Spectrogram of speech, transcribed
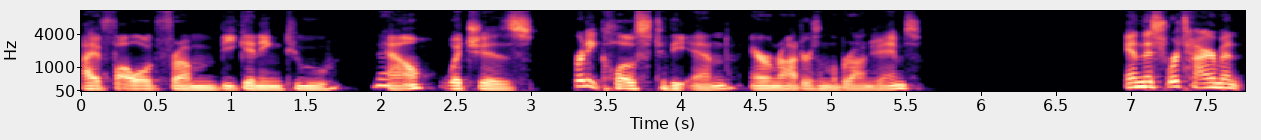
I've followed from beginning to now, which is pretty close to the end Aaron Rodgers and LeBron James. And this retirement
